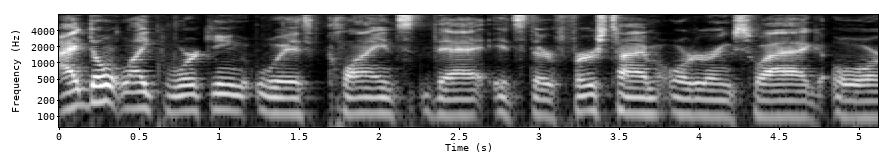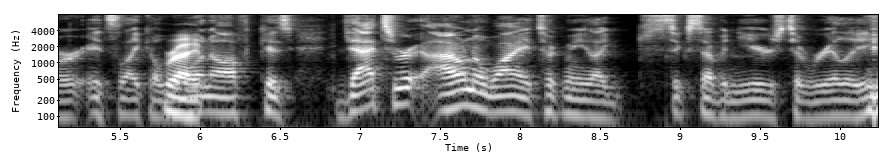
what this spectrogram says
I don't like working with clients that it's their first time ordering swag or it's like a Right. one off because that's re- I don't know why it took me like six seven years to really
